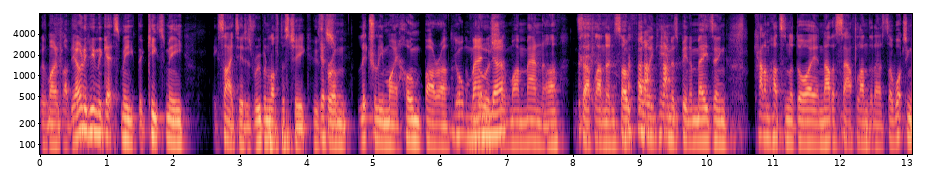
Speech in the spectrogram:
with my club. The only thing that gets me, that keeps me excited, is Ruben Loftus-Cheek, who's from literally my home borough, Your manor. Lewisham, my manor in South London. So following him has been amazing. Callum Hudson-Odoi, another South Londoner. So watching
